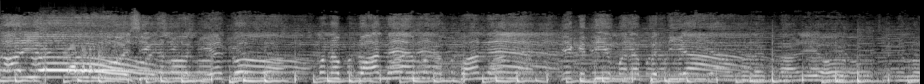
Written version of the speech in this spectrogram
કાળિયો સિંગલો ઘેટો મન પાને મન પાને. એક દી મન પતિયા, મન કાળિયો સિંગલો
